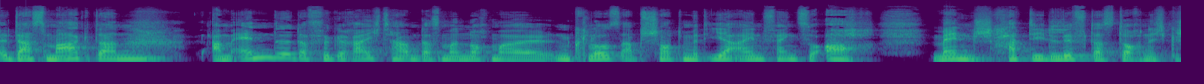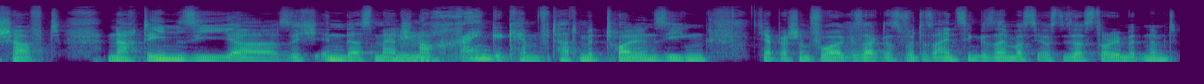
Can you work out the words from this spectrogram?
äh, das mag dann am Ende dafür gereicht haben, dass man noch mal einen Close-up-Shot mit ihr einfängt, so, ach, Mensch, hat die Liv das doch nicht geschafft, nachdem sie ja sich in das Match noch reingekämpft hat mit tollen Siegen. Ich habe ja schon vorher gesagt, das wird das Einzige sein, was sie aus dieser Story mitnimmt.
